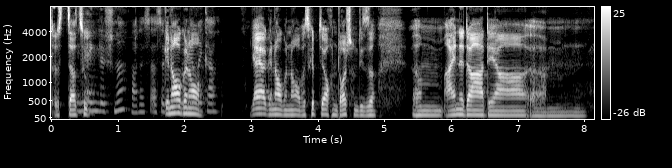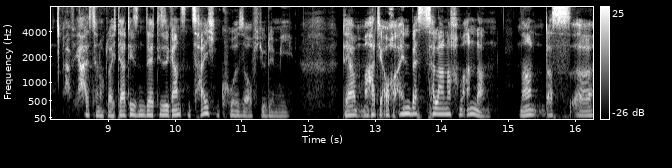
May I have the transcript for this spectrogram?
das dazu. In Englisch, ne? War das also genau, genau. Ja, ja, genau, genau. Aber es gibt ja auch in Deutschland diese ähm, eine da, der ähm, Ah, wie heißt der noch gleich? Der hat diesen, der hat diese ganzen Zeichenkurse auf Udemy. Der hat ja auch einen Bestseller nach dem anderen. Na, das, äh,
